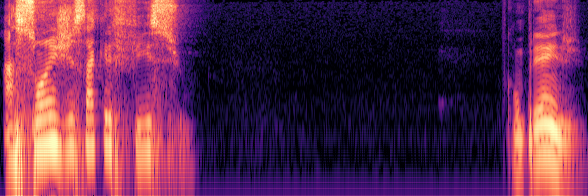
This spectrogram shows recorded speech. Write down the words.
ações de sacrifício. Compreende?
